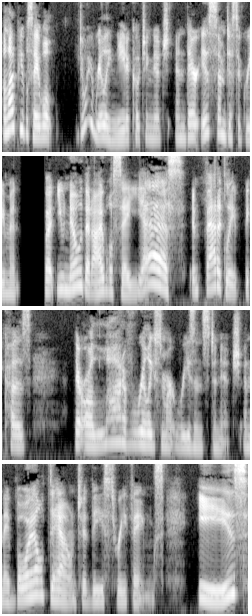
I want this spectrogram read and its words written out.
A lot of people say, well, do I really need a coaching niche? And there is some disagreement, but you know that I will say yes emphatically because there are a lot of really smart reasons to niche, and they boil down to these three things ease,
